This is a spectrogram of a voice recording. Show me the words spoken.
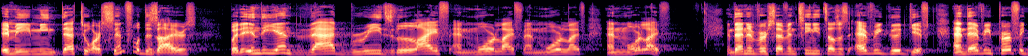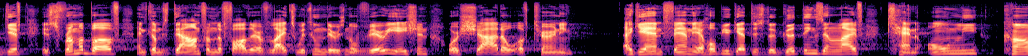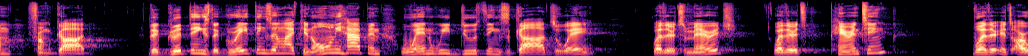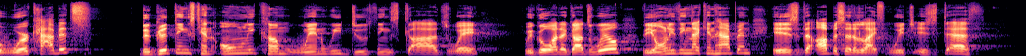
it may mean death to our sinful desires, but in the end, that breeds life and more life and more life and more life. And then in verse 17, he tells us every good gift and every perfect gift is from above and comes down from the Father of lights, with whom there is no variation or shadow of turning. Again, family, I hope you get this. The good things in life can only come from God. The good things, the great things in life can only happen when we do things God's way. Whether it's marriage, whether it's parenting, whether it's our work habits, the good things can only come when we do things God's way. We go out of God's will, the only thing that can happen is the opposite of life, which is death.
